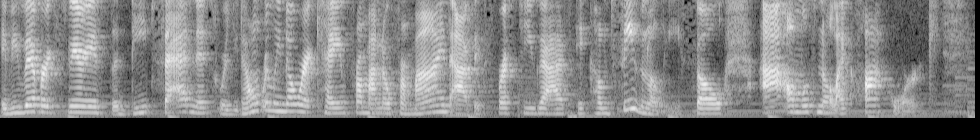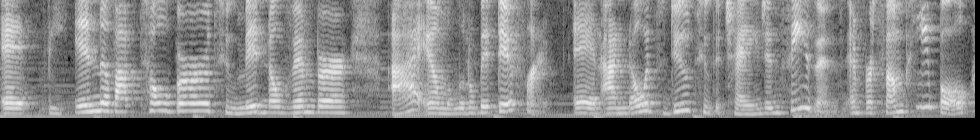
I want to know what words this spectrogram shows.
If you've ever experienced the deep sadness where you don't really know where it came from, I know from mine, I've expressed to you guys, it comes seasonally. So I almost know like clockwork. At the end of October to mid-November, I am a little bit different. And I know it's due to the change in seasons. And for some people,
